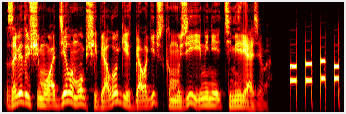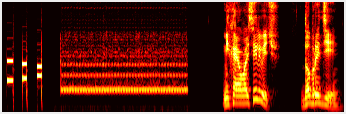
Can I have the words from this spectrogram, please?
заведующему отделом общей биологии в Биологическом музее имени Тимирязева. Михаил Васильевич, добрый день.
